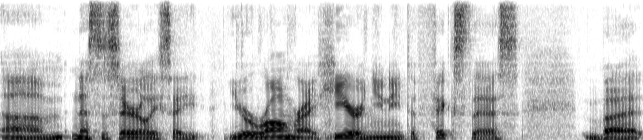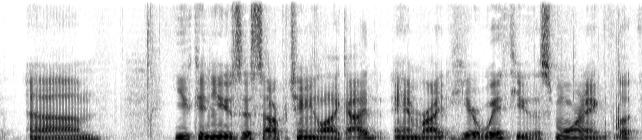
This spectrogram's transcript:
um, necessarily say you're wrong right here and you need to fix this but um, you can use this opportunity like i am right here with you this morning look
